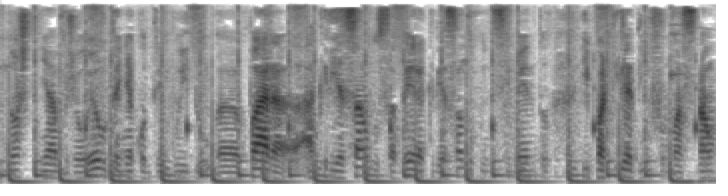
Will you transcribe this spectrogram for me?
nós tenhamos, ou eu tenha contribuído uh, para a criação do saber, a criação do conhecimento e partilha de informação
